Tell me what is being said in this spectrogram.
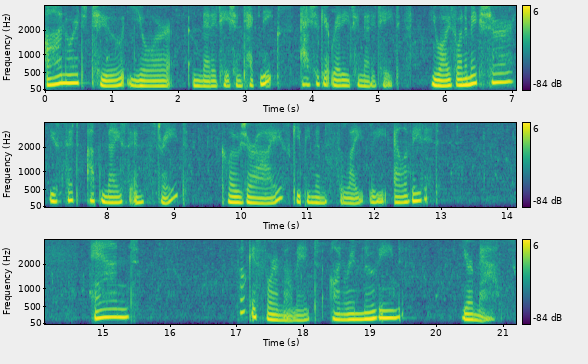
Onward to your meditation techniques as you get ready to meditate. You always want to make sure you sit up nice and straight Close your eyes, keeping them slightly elevated. And focus for a moment on removing your mask.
